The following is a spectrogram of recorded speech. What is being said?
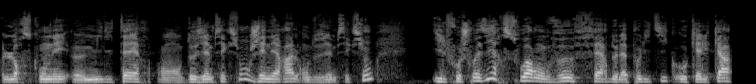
lorsqu'on est euh, militaire en deuxième section, général en deuxième section, il faut choisir. Soit on veut faire de la politique, auquel cas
